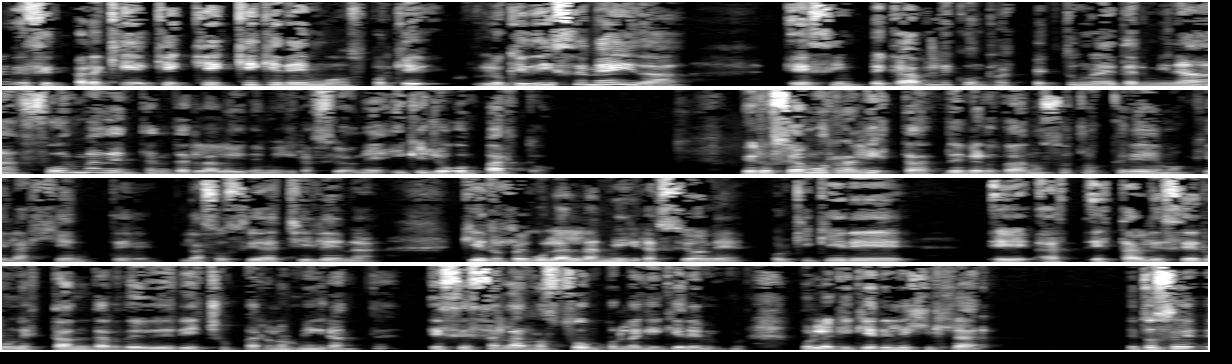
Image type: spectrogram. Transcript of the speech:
Es decir, ¿para qué, qué, qué, qué queremos? Porque lo que dice Neida es impecable con respecto a una determinada forma de entender la ley de migraciones y que yo comparto. Pero seamos realistas, ¿de verdad nosotros creemos que la gente, la sociedad chilena, quiere regular las migraciones porque quiere eh, establecer un estándar de derechos para los migrantes? ¿Es esa la razón por la que quieren, por la que quiere legislar? Entonces,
